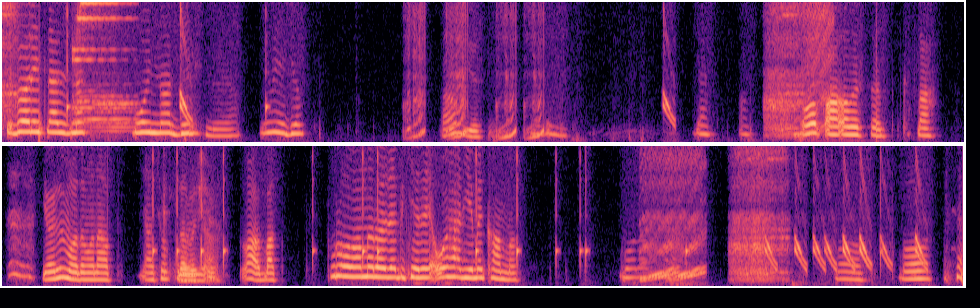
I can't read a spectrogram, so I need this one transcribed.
İşte böyle işler yüzünden bu oyunlar gelişmiyor ya. Yemin ediyorum. Tamam diyorsun. Gel. Al. Hop al, alırsın. Kıtla. Gördün mü adama ne yaptı? Ya çok pro ya. Var bak. Pro olanlar öyle bir kere o her yemek kanmaz. Bu adam. Bu. Bu.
